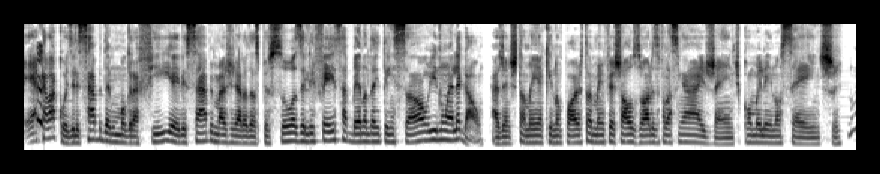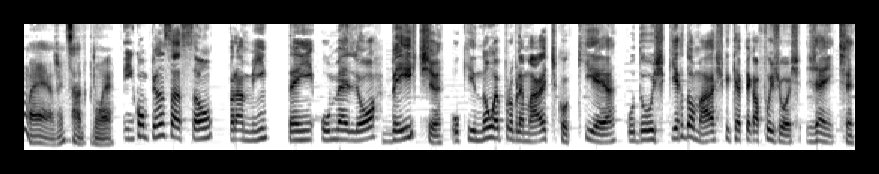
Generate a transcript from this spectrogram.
É aquela coisa, ele sabe da demografia, ele sabe imaginário das pessoas, ele fez sabendo da intenção e não é legal. A gente também aqui não pode também fechar os olhos e falar assim, ai gente, como ele é inocente. Não é, a gente sabe que não é. Em compensação, pra mim, tem o melhor bait, o que não é problemático, que é o do esquerdomacho que quer pegar Fujoshi. Gente,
